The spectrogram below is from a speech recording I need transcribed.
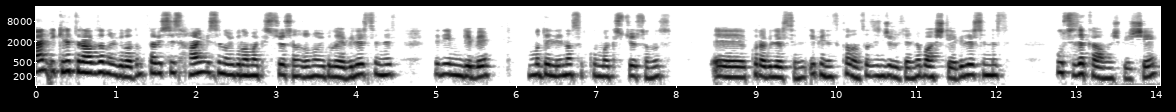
Ben ikili trabzan uyguladım. Tabi siz hangisini uygulamak istiyorsanız onu uygulayabilirsiniz. Dediğim gibi modeli nasıl kurmak istiyorsanız e, kurabilirsiniz. İpiniz kalınsa zincir üzerine başlayabilirsiniz. Bu size kalmış bir şey.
